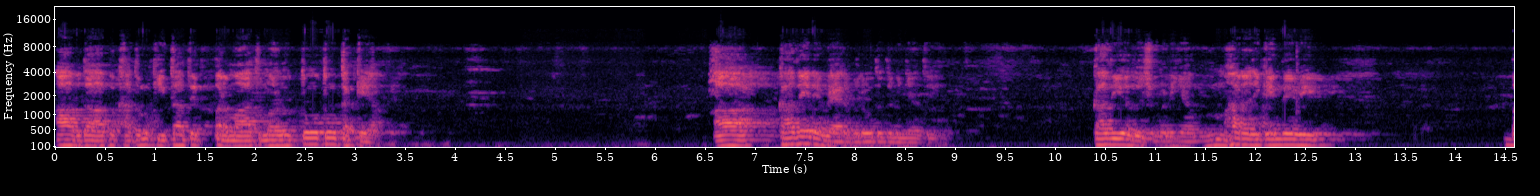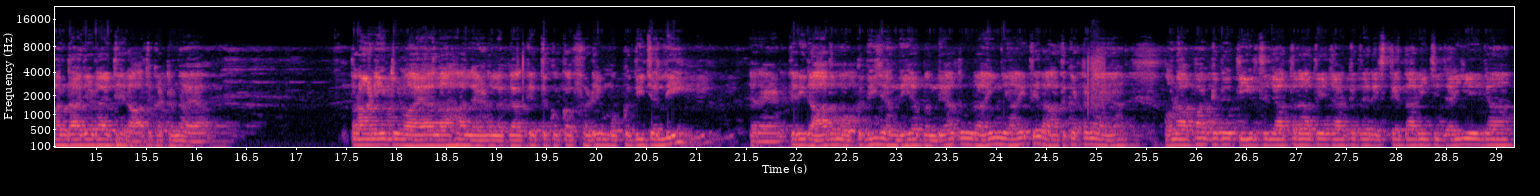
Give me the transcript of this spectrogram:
ਆਪ ਦਾ ਆਪ ਖਤਮ ਕੀਤਾ ਤੇ ਪਰਮਾਤਮਾ ਨੂੰ ਤੂੰ ਤੂੰ ਤੱਕਿਆ। ਆ ਕਾਦੇ ਨੇ ਵੈਰ ਵਿਰੋਧ ਦੁਨੀਆ ਤੇ? ਕਾਦੀ ਆ ਦੁਸ਼ਮਣੀਆਂ? ਮਹਾਰਾਜ ਕਹਿੰਦੇ ਵੀ ਬੰਦਾ ਜਿਹੜਾ ਇੱਥੇ ਰਾਤ ਕੱਟਣ ਆਇਆ, ਪ੍ਰਾਣੀ ਤੂੰ ਆਇਆ, ਲਾਹਾ ਲੈਣ ਲੱਗਾ ਕਿ ਤੇ ਕੋ ਕਫੜੇ ਮੁੱਕਦੀ ਚੱਲੀ। ਰਹਿਣ। ਤੇਰੀ ਰਾਤ ਮੁੱਕਦੀ ਜਾਂਦੀ ਆ ਬੰਦਿਆ, ਤੂੰ ਰਾਹੀਂ ਆ, ਇੱਥੇ ਰਾਤ ਕੱਟਣਾ ਆ ਹੁਣ ਆਪਾਂ ਕਿਤੇ ਤੀਰਥ ਯਾਤਰਾ ਤੇ ਜਾਂ ਕਿਤੇ ਰਿਸ਼ਤੇਦਾਰੀ 'ਚ ਜਾਈਏ ਜਾਂ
